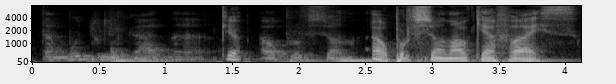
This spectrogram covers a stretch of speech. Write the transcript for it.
está muito ligada que? ao profissional, ao profissional que a faz.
